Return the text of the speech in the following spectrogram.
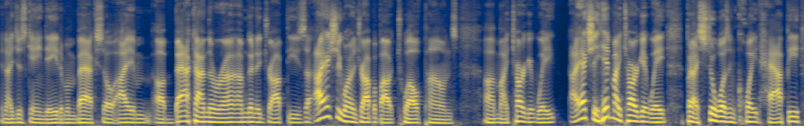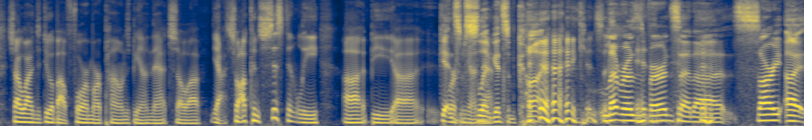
and I just gained eight of them back. So I am uh, back on the run. I'm going to drop these. I actually want to drop about twelve pounds. Uh, my target weight. I actually hit my target weight, but I still wasn't quite happy. So I wanted to do about four more pounds beyond that. So uh, yeah, so I'll consistently uh, be uh, Getting some slim, that. get some cut. Get some- Let Rose Bird said, uh, sorry. Uh,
